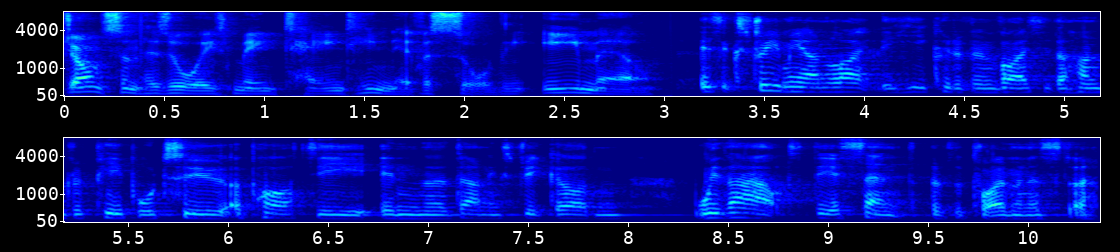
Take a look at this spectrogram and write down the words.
Johnson has always maintained he never saw the email it's extremely unlikely he could have invited 100 people to a party in the Downing Street garden without the assent of the Prime Minister.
